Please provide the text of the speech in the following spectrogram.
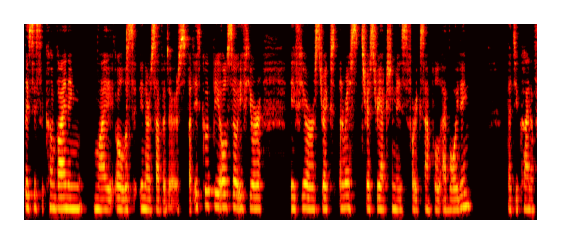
this is combining my all the inner saboteurs. But it could be also if your if your stress stress reaction is, for example, avoiding, that you kind of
